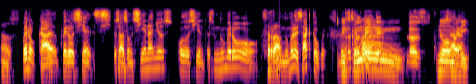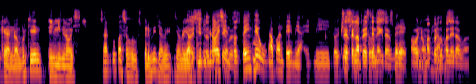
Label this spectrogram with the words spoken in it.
años. Bueno, cada, pero cien- ci- o sea, son 100 años o 200, es un número, ¿Cerrado? un número exacto, güey. Es un Es como. cerrado. 20. en- Los No, O sea- marica, no, porque en, en 1900 algo pasó. Espérame, ya me, ya me 1900. En 120, güey. 1920 hubo una pandemia, en 1800... creo que la peste negra, güey. espere, O no me acuerdo miramos. cuál era, weón.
